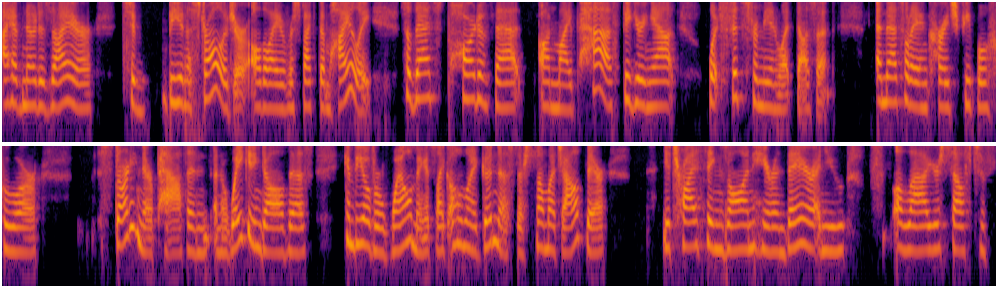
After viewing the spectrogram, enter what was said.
I have no desire to be an astrologer, although I respect them highly. So that's part of that on my path, figuring out what fits for me and what doesn't. And that's what I encourage people who are starting their path and, and awakening to all this can be overwhelming. It's like, oh my goodness, there's so much out there. You try things on here and there, and you f- allow yourself to f-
